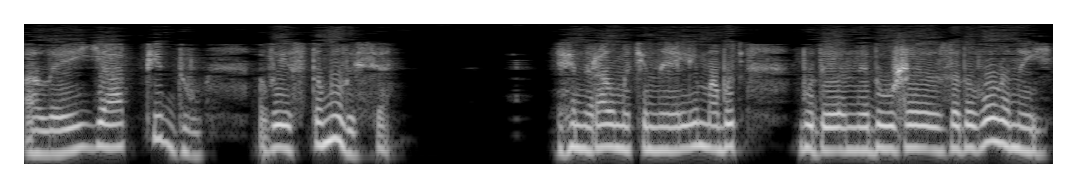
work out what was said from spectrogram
Але я піду, ви стомилися. Генерал Матінелі, мабуть, буде не дуже задоволений.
